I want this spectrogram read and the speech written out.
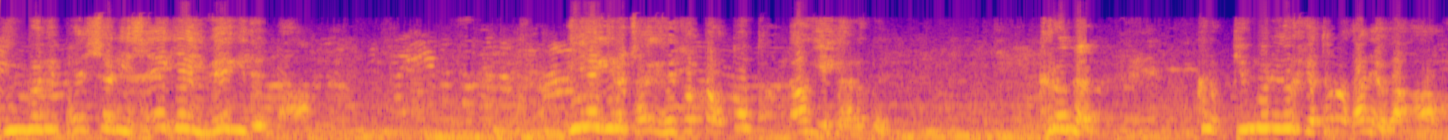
김건희 패션이 세계에 유행이 된다. 이 얘기를 자기가 해줬다고 또 당당하게 얘기하는 거예요. 그러면 그 김건희 그렇게 돌아다녀가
